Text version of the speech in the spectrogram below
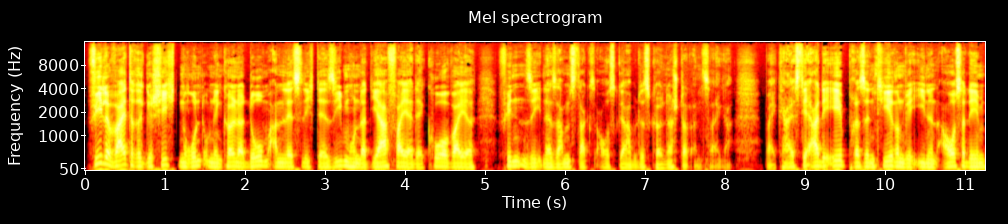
Viele weitere Geschichten rund um den Kölner Dom anlässlich der 700-Jahr-Feier der Chorweihe finden Sie in der Samstagsausgabe des Kölner Stadtanzeiger. Bei ksda.de präsentieren wir Ihnen außerdem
